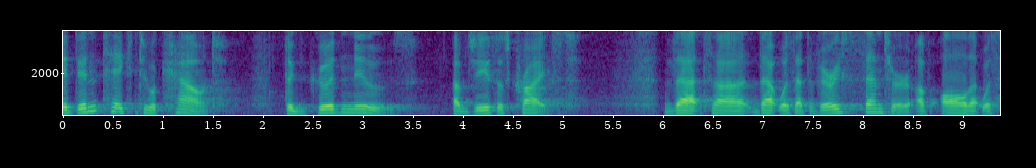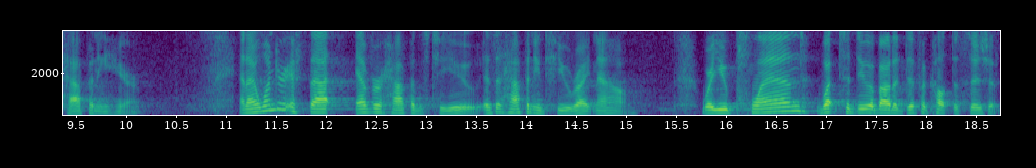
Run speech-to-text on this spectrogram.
it didn't take into account the good news of Jesus Christ that, uh, that was at the very center of all that was happening here. And I wonder if that ever happens to you. Is it happening to you right now? Where you planned what to do about a difficult decision,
